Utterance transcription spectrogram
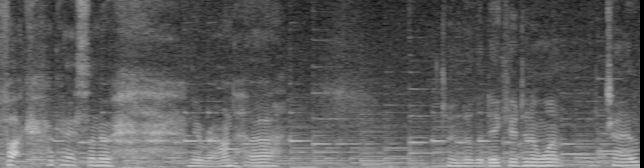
Fuck. Okay, so new, new round. Uh, turns out the daycare didn't want the child.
